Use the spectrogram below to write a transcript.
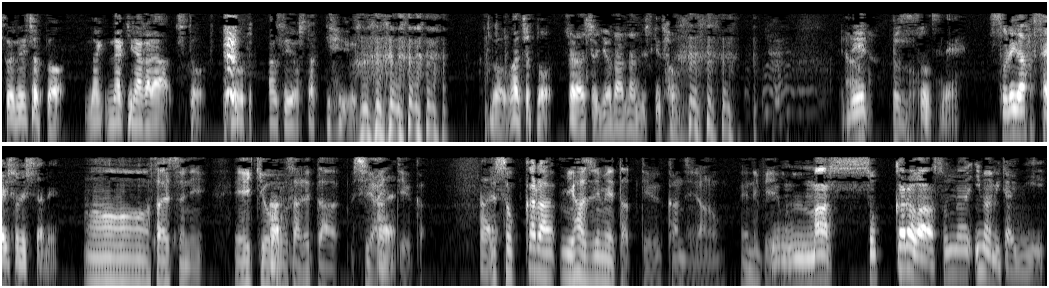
それでちょっと泣泣きながら、ちょっと、ノートで反省をしたっていう のまあちょっと、それはちょっと余談なんですけど。で、そうですね。それが最初でしたね。ああ、最初に影響された試合っていうか。はいで、。そっから見始めたっていう感じなの ?NBA まあ、そっからは、そんな今みたいに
